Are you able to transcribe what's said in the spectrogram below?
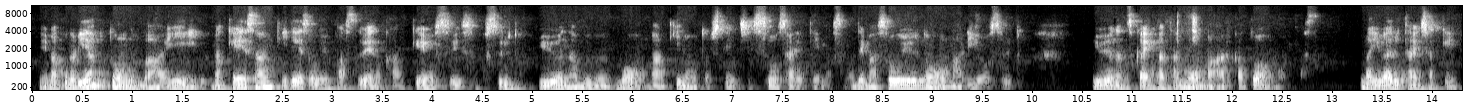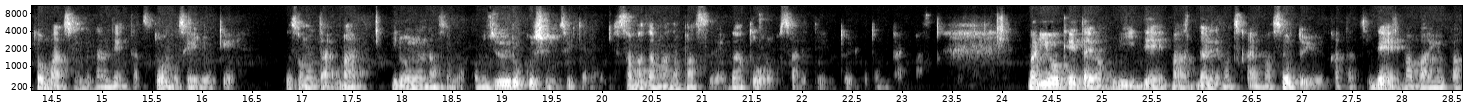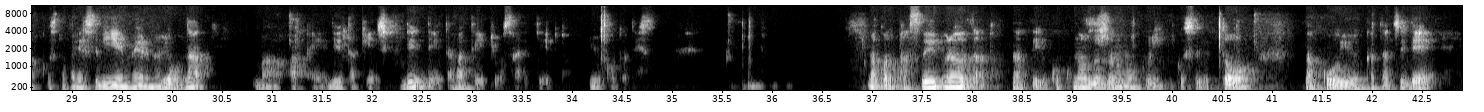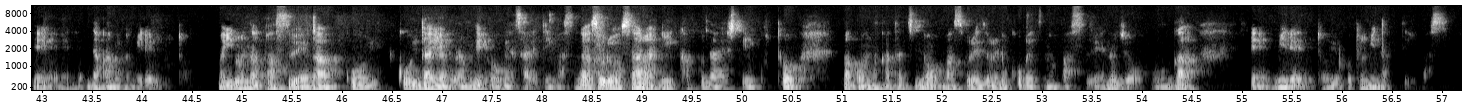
まあ、この Reactome の場合、まあ、計算機でそういうパスウェイの関係を推測するというような部分も、まあ、機能として実装されていますので、ま、そういうのをま利用するというような使い方もまあるかとは思います。ま、いわゆる代謝系とまあシグナル伝達等の制御系、その他、まあ、いろいろなそのこの16種についてのさまざまなパスウェイが登録されているということになります。まあ、利用形態はフリーで、まあ、誰でも使えますよという形で、まあ、 BioPAX とか SBML のような、まあ、データ形式でデータが提供されているということです。まあ、この Pathway Browser となっているここの部分をクリックすると、まあ、こういう形で、えー、中身が見れる。まあ、いろんなパスウェイがこういうこういうダイアグラムで表現されていますが、それをさらに拡大していくと、まあ、こんな形の、まあ、それぞれの個別のパスウェイの情報が、え、見れるということになっています。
